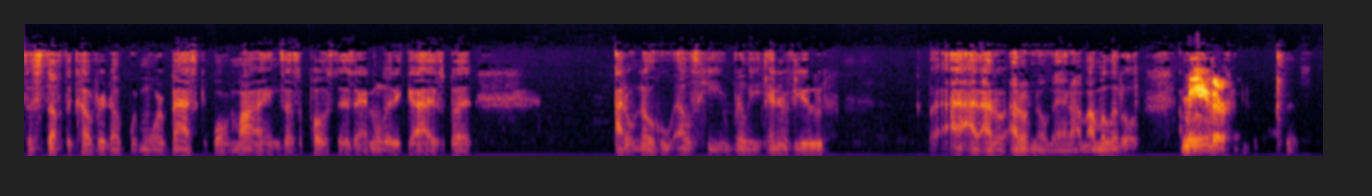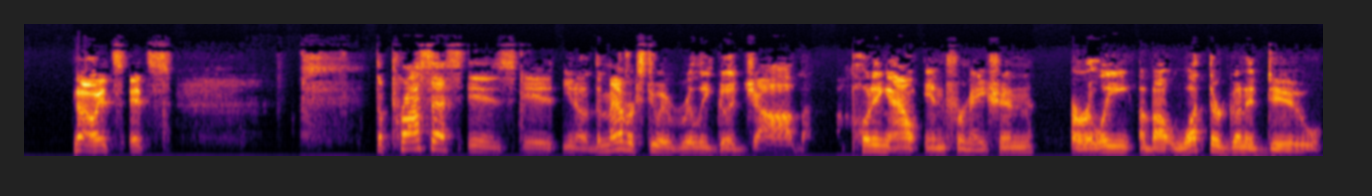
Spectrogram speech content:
to stuff the cupboard up with more basketball minds as opposed to his analytic guys, but I don't know who else he really interviewed. I, I, don't, I don't know, man. I'm, I'm a little. I'm Me a little either. No, it's it's the process is is you know the Mavericks do a really good job putting out information early about what they're going to do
